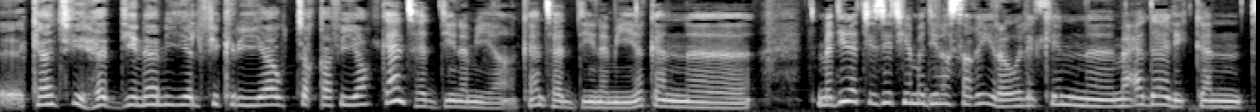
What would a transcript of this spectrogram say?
آه، كانت فيه هذه الدينامية الفكرية والثقافية؟ كانت هذه الدينامية كانت هذه الدينامية كان آه، مدينة تيزنيت هي مدينة صغيرة ولكن آه، مع ذلك كانت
